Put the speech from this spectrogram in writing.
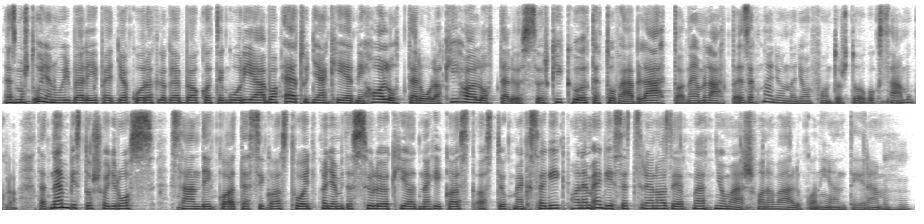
ez most ugyanúgy belépett gyakorlatilag ebbe a kategóriába. El tudják érni, hallott-e róla, ki hallott először, ki küldte tovább, látta, nem látta. Ezek nagyon-nagyon fontos dolgok számukra. Tehát nem biztos, hogy rossz szándékkal teszik azt, hogy, hogy amit a szülő kiad nekik, azt, azt ők megszegik, hanem egész egyszerűen azért, mert nyomás van a vállukon ilyen téren. Uh-huh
